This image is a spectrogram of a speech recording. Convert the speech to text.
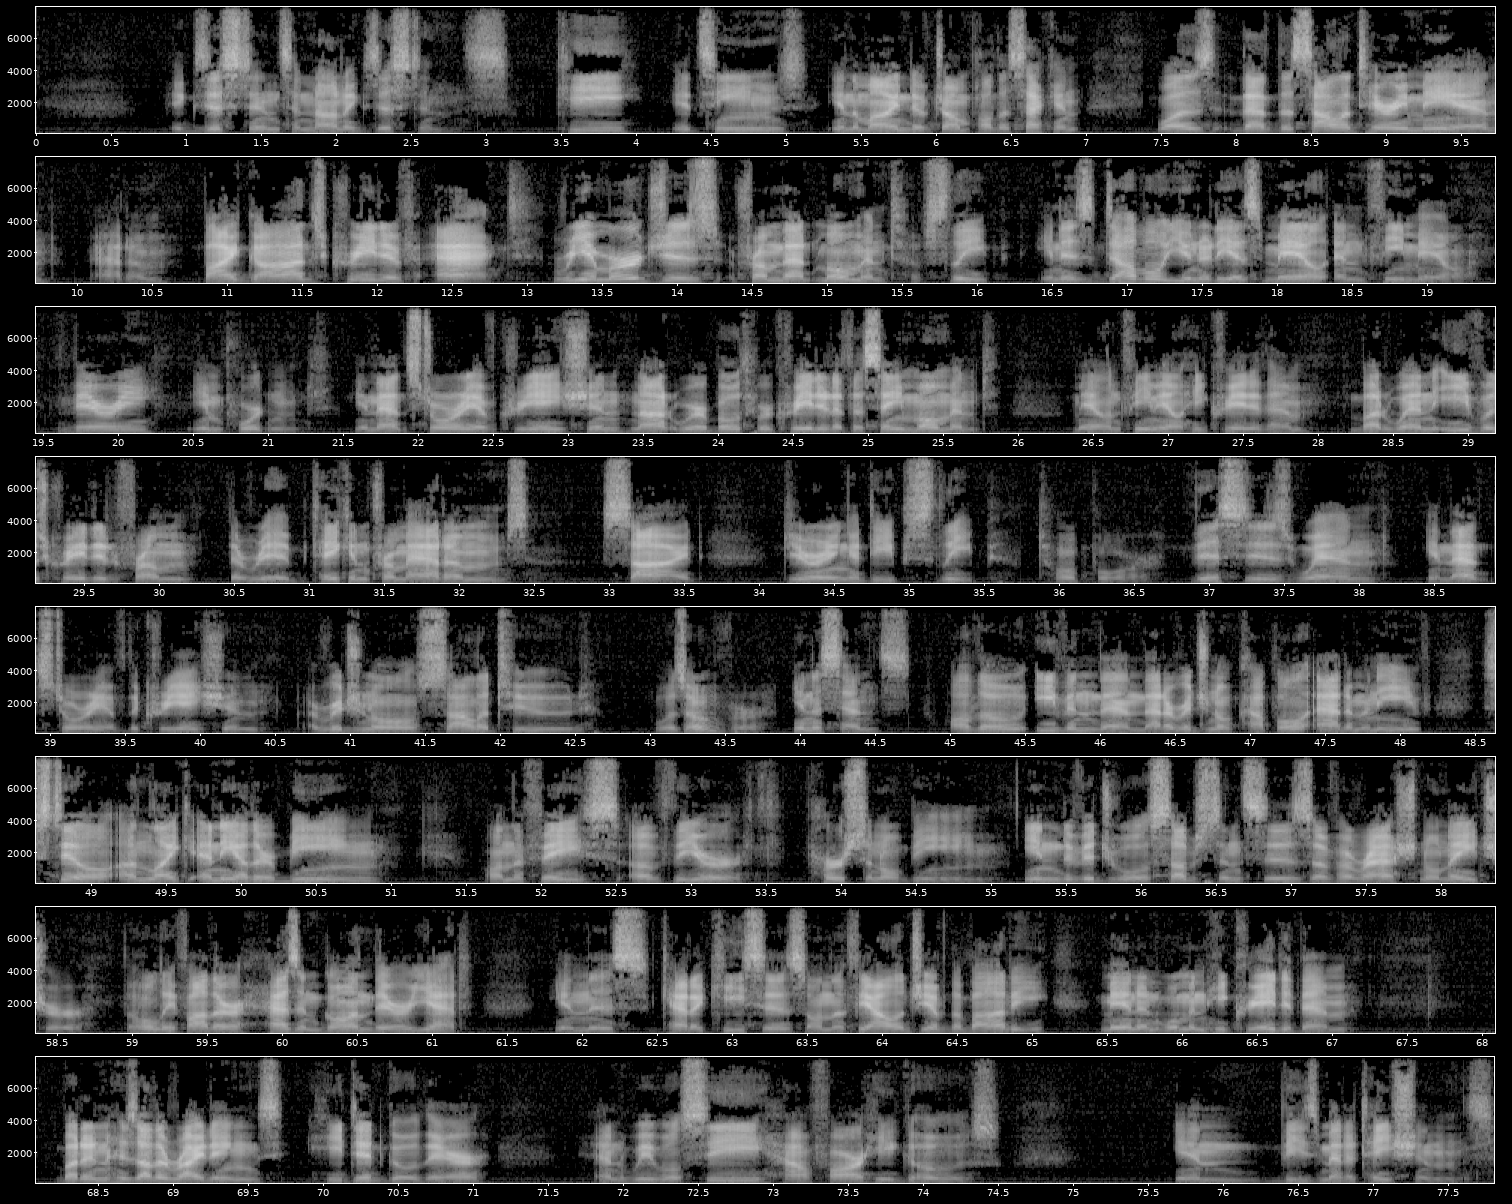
existence and non existence. Key, it seems, in the mind of John Paul II was that the solitary man, Adam, by God's creative act, reemerges from that moment of sleep in his double unity as male and female. Very important. In that story of creation, not where both were created at the same moment, male and female, he created them, but when Eve was created from the rib, taken from Adam's side during a deep sleep, torpor. This is when, in that story of the creation, original solitude was over, in a sense, although even then that original couple, Adam and Eve, still unlike any other being on the face of the earth, personal being, individual substances of a rational nature. The Holy Father hasn't gone there yet in this catechesis on the theology of the body, man and woman, he created them. But in his other writings, he did go there and we will see how far he goes in these meditations.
